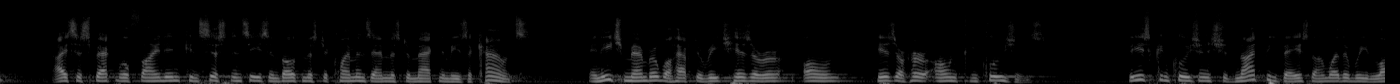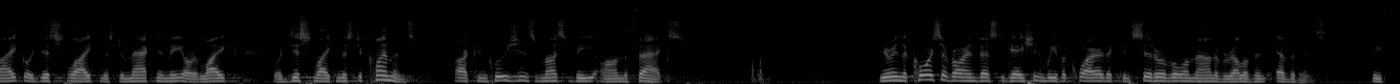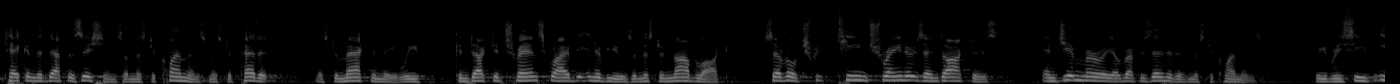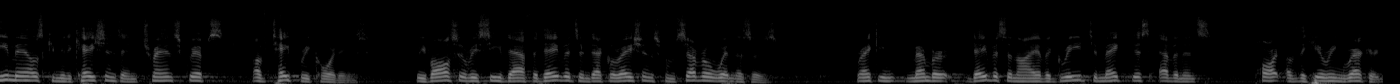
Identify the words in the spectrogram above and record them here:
I suspect we'll find inconsistencies in both Mr. Clemens and Mr. McNamee's accounts, and each member will have to reach his or her own, his or her own conclusions. These conclusions should not be based on whether we like or dislike Mr. McNamee or like or dislike Mr. Clemens. Our conclusions must be on the facts. During the course of our investigation, we've acquired a considerable amount of relevant evidence. We've taken the depositions of Mr. Clemens, Mr. Pettitte, Mr. McNamee. We've conducted transcribed interviews of Mr. Knobloch, several tr team trainers and doctors, and Jim Murray, a representative of Mr. Clemens. We've received emails, communications, and transcripts of tape recordings. We've also received affidavits and declarations from several witnesses. Ranking Member Davis and I have agreed to make this evidence part of the hearing record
